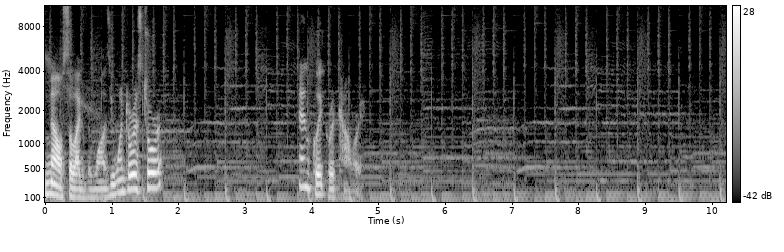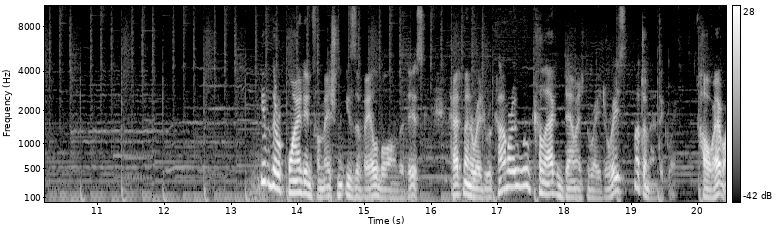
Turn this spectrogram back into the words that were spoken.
Now select the ones you want to restore and click Recovery. If the required information is available on the disk, Hetman RAID Recovery will collect damaged RAID arrays automatically. However,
